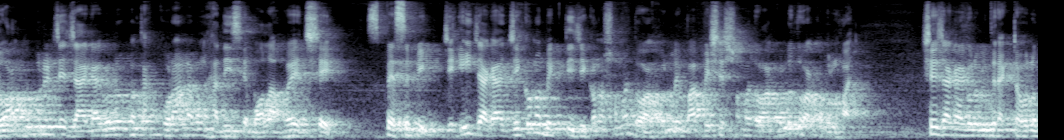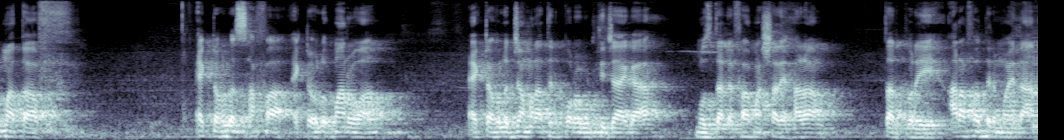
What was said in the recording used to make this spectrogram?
দোয়া কবুলের যে জায়গাগুলোর কথা কোরআন এবং হাদিসে বলা হয়েছে স্পেসিফিক যে এই জায়গায় যে কোনো ব্যক্তি যে কোনো সময় দোয়া করলে বা বিশেষ সময় দোয়া করলে দোয়া কবুল হয়। সেই জায়গাগুলোর ভিতরে একটা হলো মাতাফ, একটা হলো সাফা, একটা হলো মারোয়া একটা হলো জামারাতের পরবর্তী জায়গা, মুজদালেফা মাসারে হারাম, তারপরে আরাফাতের ময়দান।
